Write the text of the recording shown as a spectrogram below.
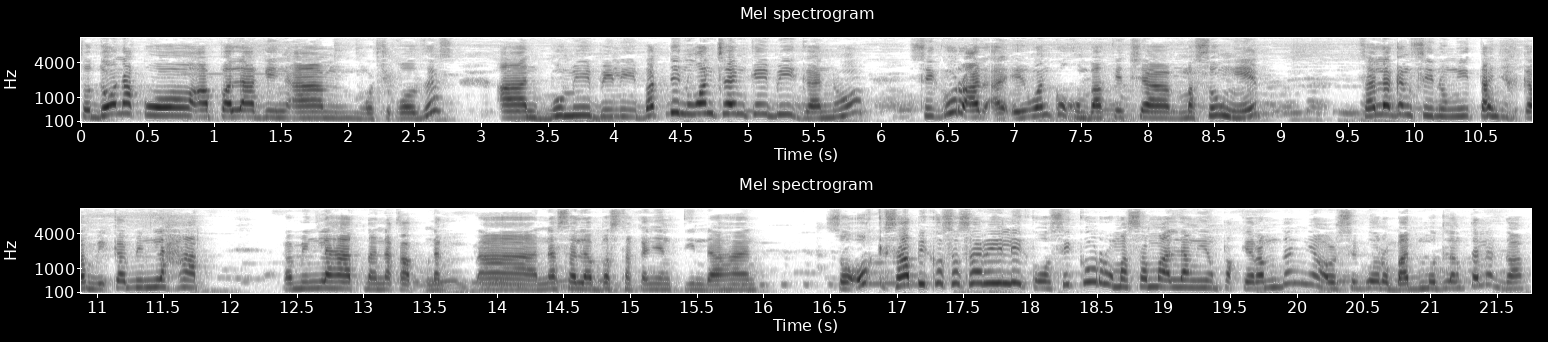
So doon ako ah, palaging, um, what you call this? And bumibili. But then one time kaibigan, no? Siguro, ah, ewan ko kung bakit siya masungit. Talagang sinungitan niya kami, kaming lahat. Kaming lahat na naka, nag, ah, nasa labas ng kanyang tindahan. So, okay, sabi ko sa sarili ko, siguro masama lang yung pakiramdam niya or siguro bad mood lang talaga.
